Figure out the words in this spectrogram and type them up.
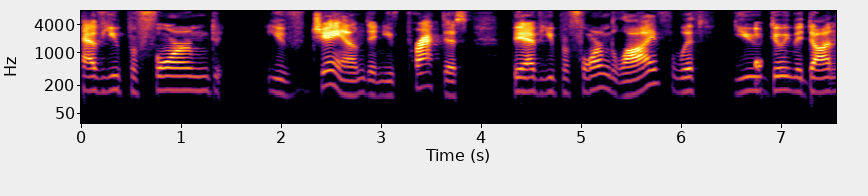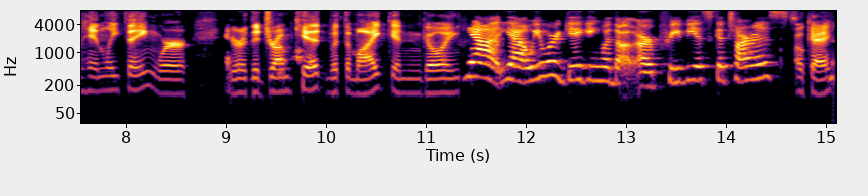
have you performed, you've jammed and you've practiced, but have you performed live with you doing the Don Henley thing where you're the drum kit with the mic and going? Yeah, yeah. We were gigging with our previous guitarist. Okay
